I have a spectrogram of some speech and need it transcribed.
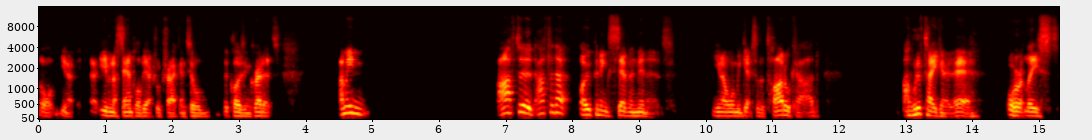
or you know, even a sample of the actual track until the closing credits. I mean, after after that opening seven minutes, you know, when we get to the title card, I would have taken it there, or at least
